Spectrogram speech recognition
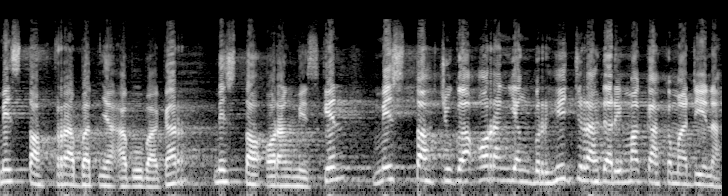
Mistah kerabatnya Abu Bakar, Mistah orang miskin, Mistah juga orang yang berhijrah dari Makkah ke Madinah.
